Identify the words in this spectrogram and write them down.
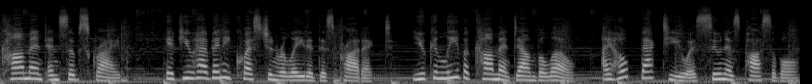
comment and subscribe. If you have any question related this product, you can leave a comment down below, I hope back to you as soon as possible.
